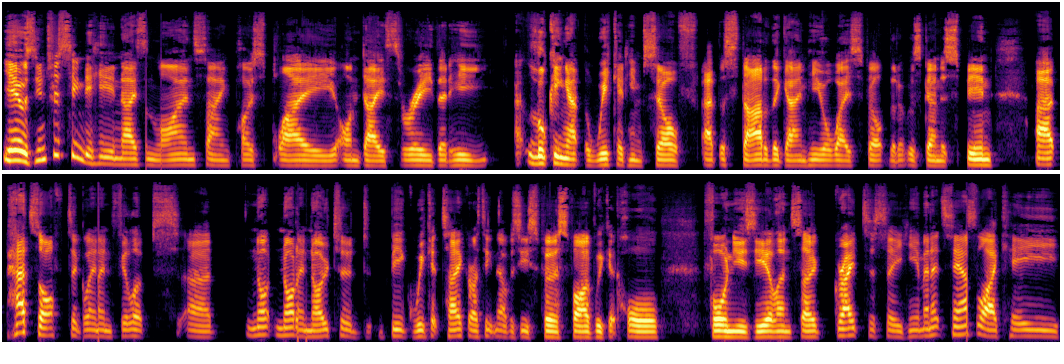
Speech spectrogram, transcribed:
Yeah, it was interesting to hear Nathan Lyon saying post play on day three that he looking at the wicket himself at the start of the game, he always felt that it was going to spin. Uh, hats off to Glenn Phillips. Uh, not not a noted big wicket taker. I think that was his first five wicket haul for New Zealand. So great to see him. And it sounds like he,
